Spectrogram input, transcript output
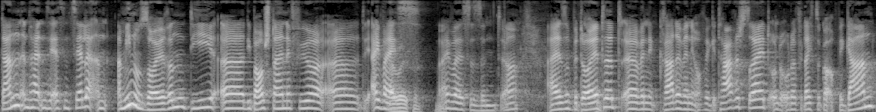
dann enthalten sie essentielle Aminosäuren, die äh, die Bausteine für äh, die Eiweiß, Eiweiße, ja. Eiweiße sind. Ja. Also bedeutet, äh, wenn ihr gerade wenn ihr auch vegetarisch seid und oder vielleicht sogar auch vegan,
